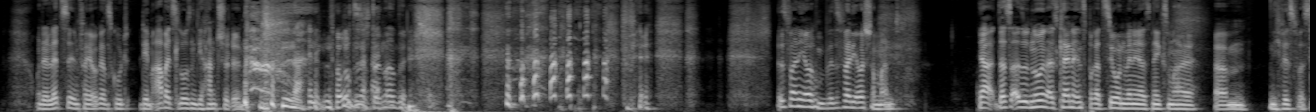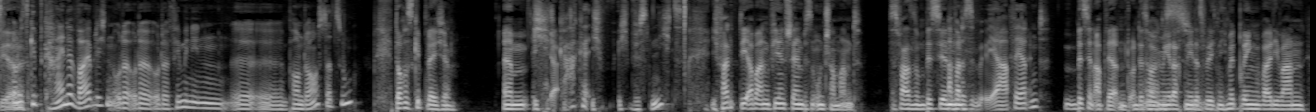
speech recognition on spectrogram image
Und der letzte, den fand ich auch ganz gut, dem Arbeitslosen die Hand schütteln. Nein. Doch, das ist dann also- das fand ich auch, das fand ich auch charmant. Ja, das also nur als kleine Inspiration, wenn ihr das nächste Mal ähm, nicht wisst, was ihr. Und es gibt keine weiblichen oder oder oder femininen äh, äh, Pendants dazu? Doch, es gibt welche. Ähm, Ich, ich, gar kein, ich, ich wüsste nichts. ich fand die aber an vielen Stellen ein bisschen uncharmant. Das war so ein bisschen, Aber das ist eher abwertend. Ein bisschen abwertend. Und deshalb Ja, habe ich mir gedacht, nee, das will ich nicht mitbringen, weil die waren,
